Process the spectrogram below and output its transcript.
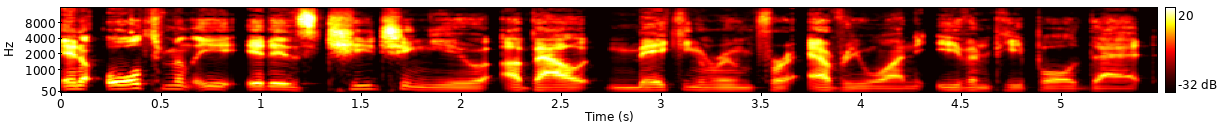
And ultimately, it is teaching you about making room for everyone, even people that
